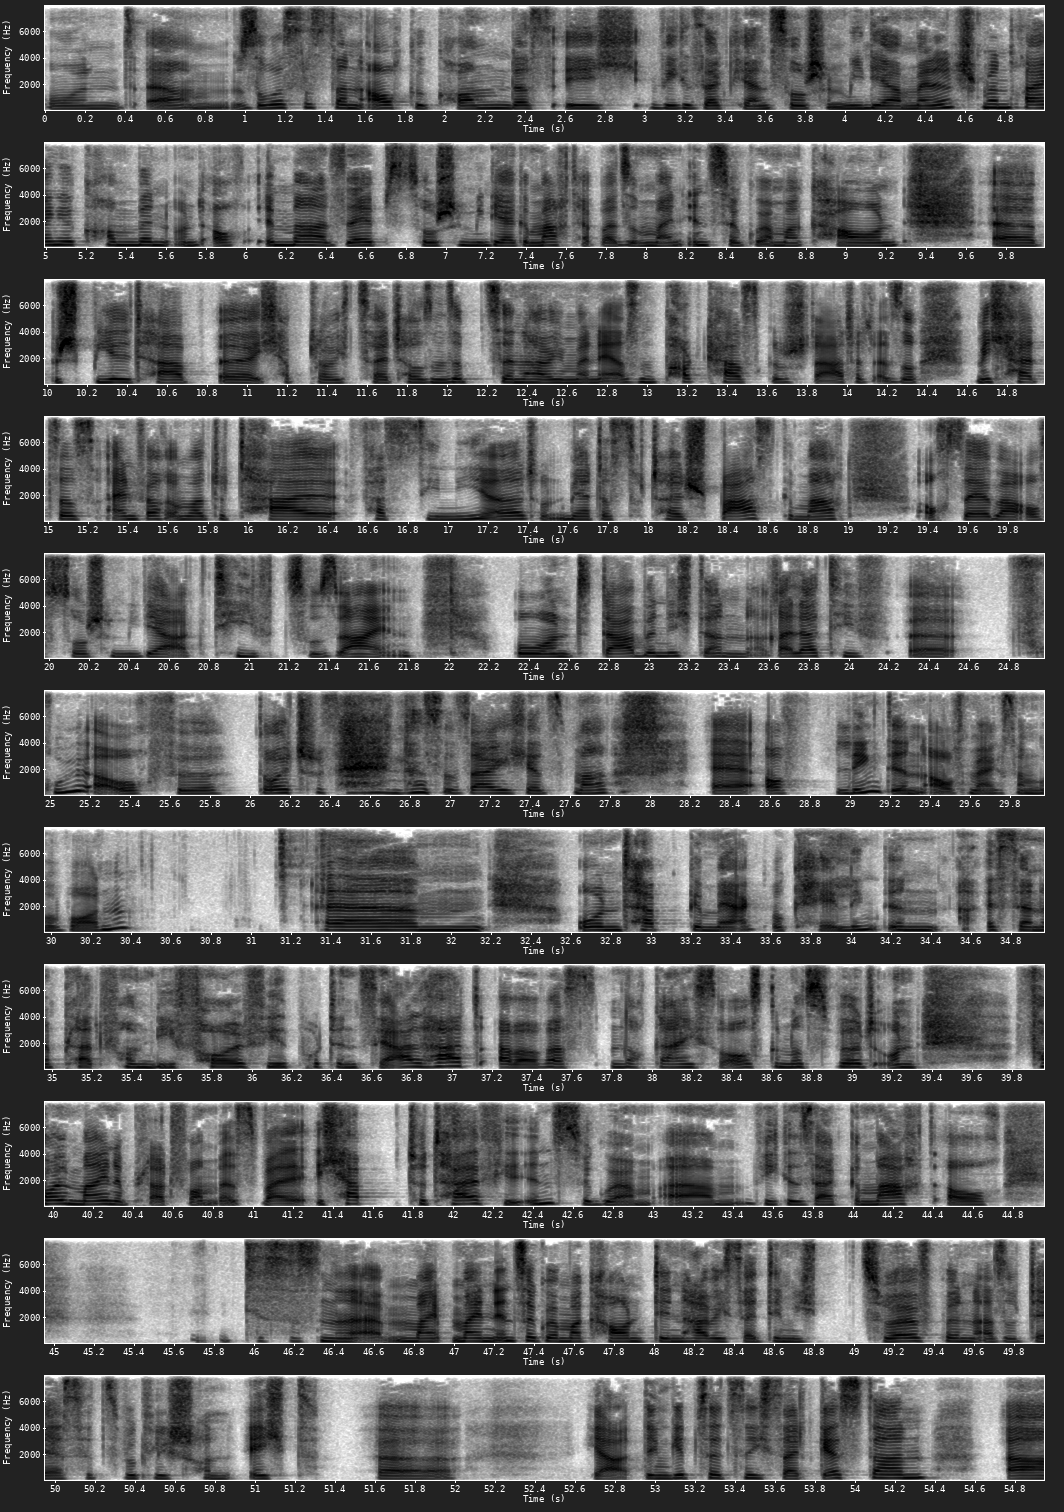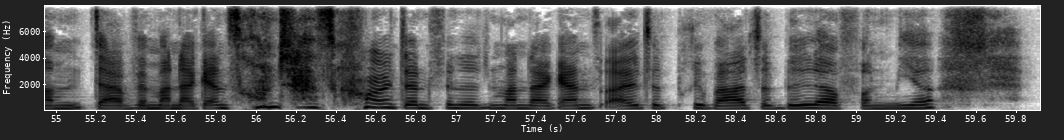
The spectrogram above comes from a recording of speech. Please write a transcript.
und ähm, so ist es dann auch gekommen, dass ich, wie gesagt, ja in Social Media Management reingekommen bin und auch immer selbst Social Media gemacht habe, also meinen Instagram-Account äh, bespielt habe. Äh, ich habe, glaube ich, 2017 habe ich meinen ersten Podcast gestartet. Also mich hat das einfach immer total fasziniert und mir hat das total Spaß gemacht, auch selber auf Social Media aktiv zu sein. Und da bin ich dann relativ äh, früh auch für deutsche Verhältnisse, sage ich jetzt mal, äh, auf LinkedIn aufmerksam geworden. Ähm, und habe gemerkt, okay, LinkedIn ist ja eine Plattform, die voll viel Potenzial hat, aber was noch gar nicht so ausgenutzt wird und voll meine Plattform ist, weil ich habe total viel Instagram, ähm, wie gesagt, gemacht. Auch das ist eine, mein, mein Instagram-Account, den habe ich seitdem ich zwölf bin. Also der ist jetzt wirklich schon echt, äh, ja, den gibt's jetzt nicht seit gestern, ähm, da, wenn man da ganz runter scrollt, dann findet man da ganz alte private Bilder von mir.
